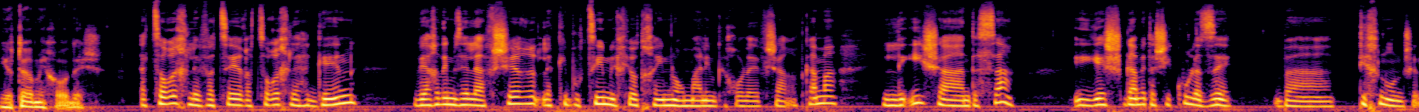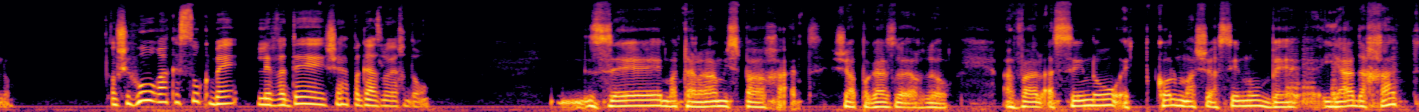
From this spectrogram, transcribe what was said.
יותר מחודש. הצורך לבצר, הצורך להגן, ויחד עם זה לאפשר לקיבוצים לחיות חיים נורמליים ככל האפשר. עד כמה לאיש ההנדסה יש גם את השיקול הזה בתכנון שלו? או שהוא רק עסוק בלוודא שהפגז לא יחדור? זה מטרה מספר אחת, שהפגז לא יחדור. אבל עשינו את כל מה שעשינו ביד אחת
